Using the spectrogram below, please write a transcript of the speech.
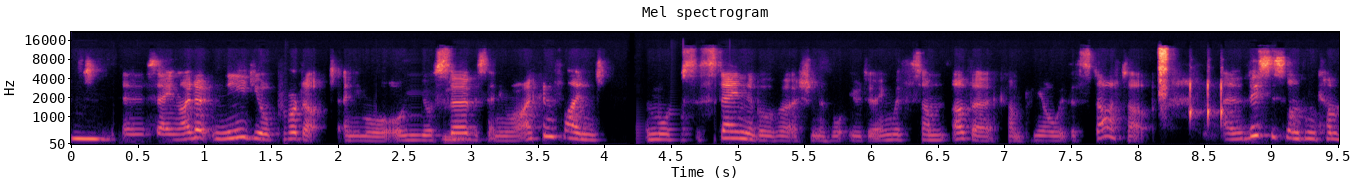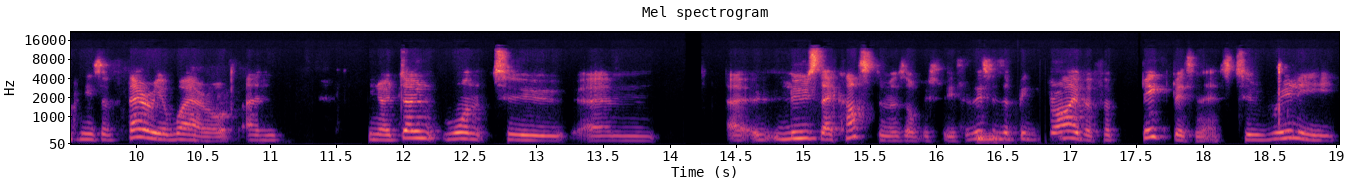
mm. and, saying, I don't need your product anymore or your mm. service anymore. I can find a more sustainable version of what you're doing with some other company or with a startup. And this is something companies are very aware of and you know don't want to um, uh, lose their customers obviously. So this mm. is a big driver for big business to really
